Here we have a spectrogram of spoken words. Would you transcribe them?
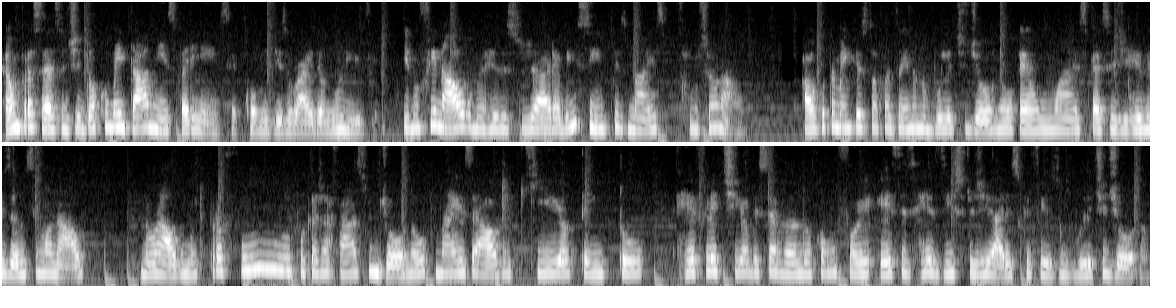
É um processo de documentar a minha experiência, como diz Ryder no livro. E no final, o meu registro diário é bem simples, mas funcional. Algo também que eu estou fazendo no Bullet Journal é uma espécie de revisão semanal. Não é algo muito profundo, porque eu já faço um journal, mas é algo que eu tento refletir observando como foi esses registros diários que eu fiz no Bullet Journal.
